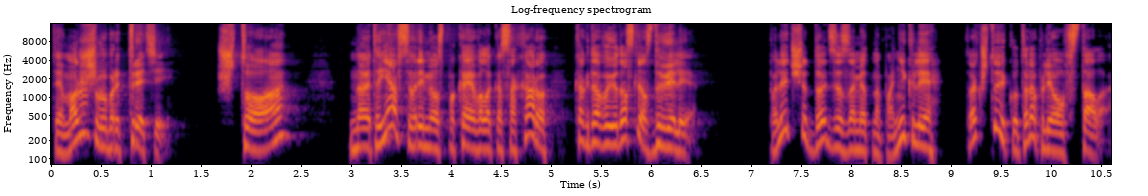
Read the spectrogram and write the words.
Ты можешь выбрать третий?» «Что?» «Но это я всё время успокаивала Касахару, когда вы её до слёз довели». Плечи Додзи заметно поникли, так что Ику торопливо встала.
